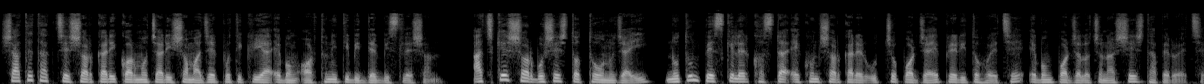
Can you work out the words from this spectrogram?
সাথে থাকছে সরকারি কর্মচারী সমাজের প্রতিক্রিয়া এবং অর্থনীতিবিদদের বিশ্লেষণ। আজকের সর্বশেষ তথ্য অনুযায়ী, নতুন পেস্কেলের খসড়া এখন সরকারের উচ্চ পর্যায়ে প্রেরিত হয়েছে এবং পর্যালোচনার শেষ ধাপে রয়েছে।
